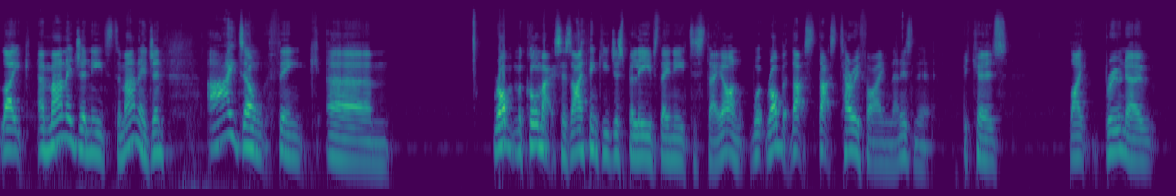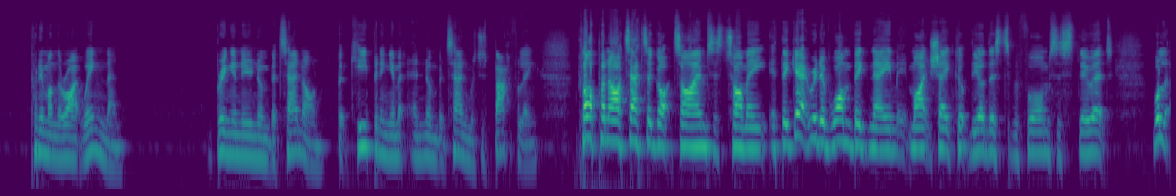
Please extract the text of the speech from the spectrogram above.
Like a manager needs to manage, and I don't think um, Robert McCormack says I think he just believes they need to stay on. Robert, that's that's terrifying then, isn't it? Because like Bruno, put him on the right wing then bring a new number 10 on, but keeping him at number 10, which is baffling. Klopp and Arteta got time, says Tommy. If they get rid of one big name, it might shake up the others to perform, says Stuart. Well,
